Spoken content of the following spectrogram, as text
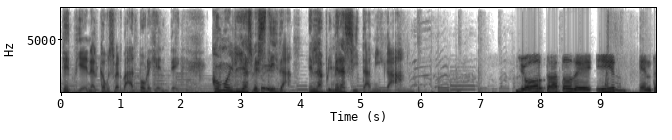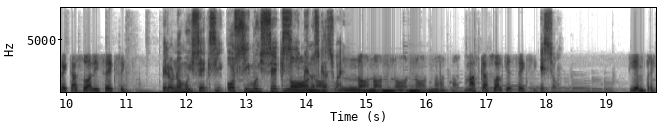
¿Qué tiene? Al cabo es verdad, pobre gente. ¿Cómo irías vestida en la primera cita, amiga? Yo trato de ir entre casual y sexy. ¿Pero no muy sexy o sí muy sexy y menos no, casual? No, no, no, no, no, no. Más casual que sexy. Eso. Siempre.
